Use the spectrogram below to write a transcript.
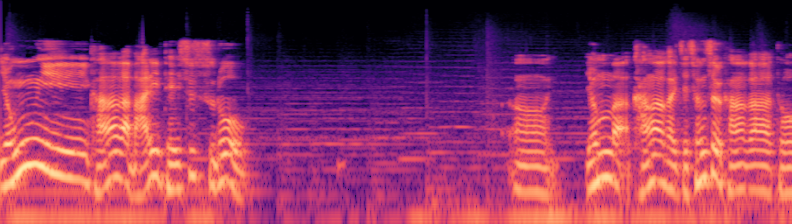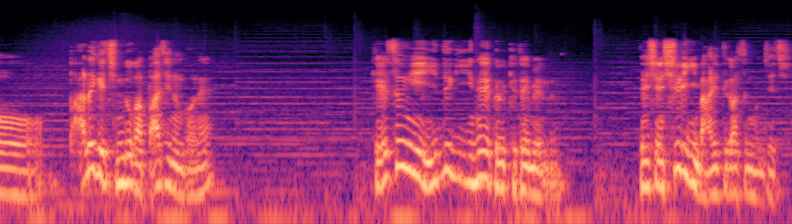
영웅이 강화가 많이 돼 있을수록, 어, 연마, 강화가 이제 전설 강화가 더 빠르게 진도가 빠지는 거네. 계승이 이득이긴 해, 그렇게 되면은. 대신 실력이 많이 들어가서 문제지.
